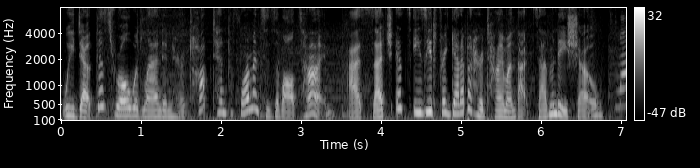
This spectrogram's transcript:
we doubt this role would land in her top 10 performances of all time. As such, it's easy to forget about her time on that 70s show. Mom,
